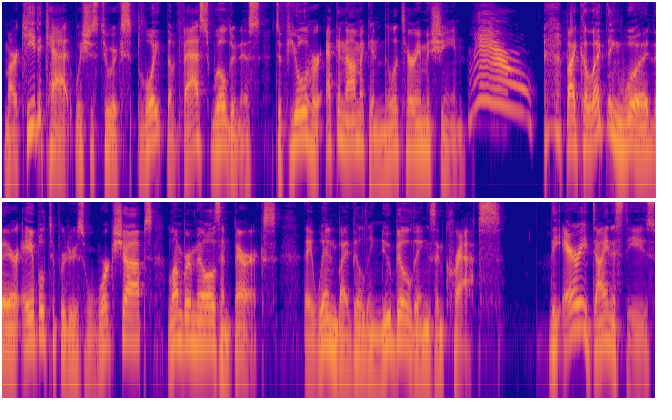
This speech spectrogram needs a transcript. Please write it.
Marquis de Cat wishes to exploit the vast wilderness to fuel her economic and military machine. Meow. By collecting wood, they are able to produce workshops, lumber mills, and barracks. They win by building new buildings and crafts. The Eyrie dynasties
